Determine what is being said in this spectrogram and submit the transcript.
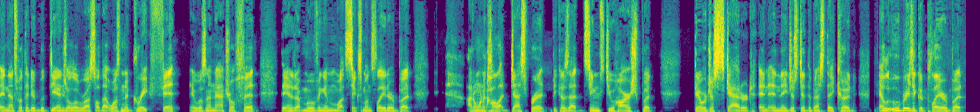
And that's what they did with D'Angelo Russell. That wasn't a great fit. It wasn't a natural fit. They ended up moving him what six months later. But I don't want to call it desperate because that seems too harsh. But they were just scattered and, and they just did the best they could. El Oubre is a good player, but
